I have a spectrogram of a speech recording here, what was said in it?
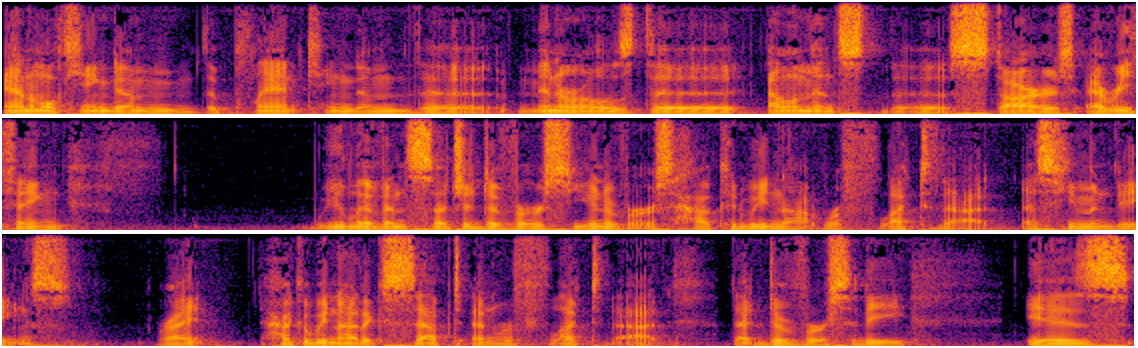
animal kingdom, the plant kingdom, the minerals, the elements, the stars, everything. We live in such a diverse universe. How could we not reflect that as human beings, right? How could we not accept and reflect that? That diversity is,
